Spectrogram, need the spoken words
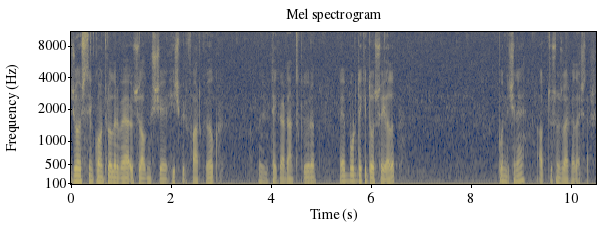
Joystick controller veya 360C hiçbir farkı yok. Tekrardan tıklıyorum ve buradaki dosyayı alıp bunun içine atıyorsunuz arkadaşlar.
